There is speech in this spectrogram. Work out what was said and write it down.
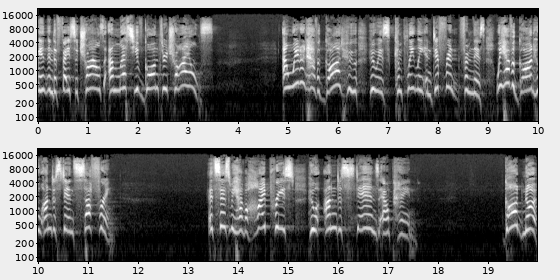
in, in the face of trials unless you've gone through trials. And we don't have a God who, who is completely indifferent from this. We have a God who understands suffering. It says we have a high priest who understands our pain. God, no,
